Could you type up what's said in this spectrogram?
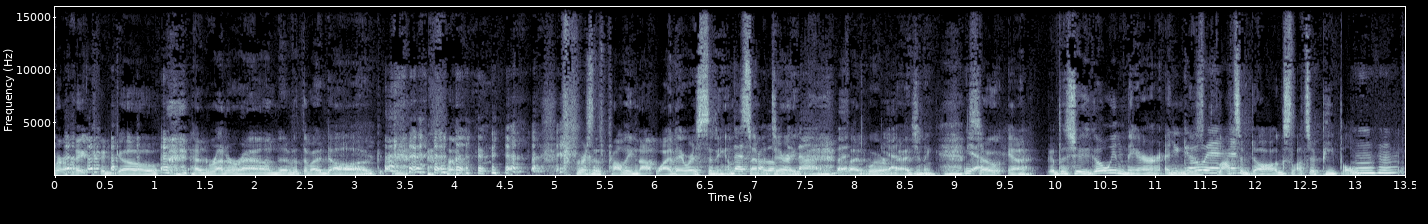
where I could go and run around with my dog." of course, that's probably not why they were sitting in That's the cemetery, not, but, we were yeah. imagining. So yeah, but so you go in there, and You go there's in. Mm-hmm. lots of dogs, lots of people, They and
